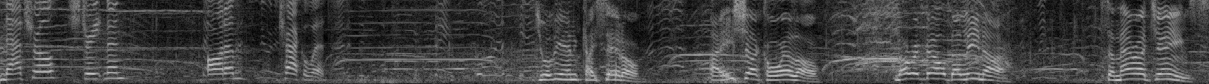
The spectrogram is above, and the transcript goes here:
Natural Streetman, Autumn Trakowitz. Julian Caicedo, Aisha Coelho, Loribel Dalina, Samara James,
